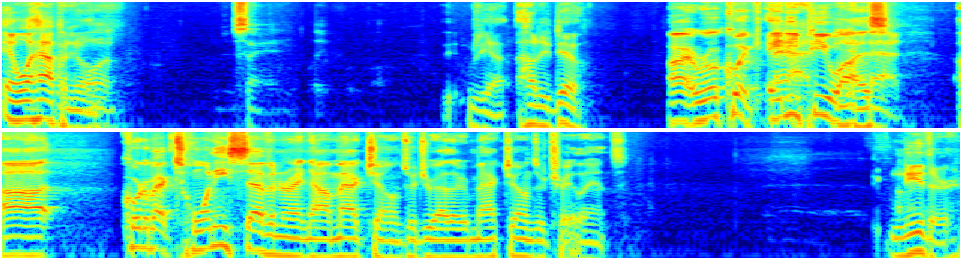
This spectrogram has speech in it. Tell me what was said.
And what happened to One. him? I'm just saying. He played football. Yeah, how'd he do? All right, real quick, Bad. ADP wise, Bad. uh, quarterback 27 right now, Mac Jones. Would you rather Mac Jones or Trey Lance? Neither.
